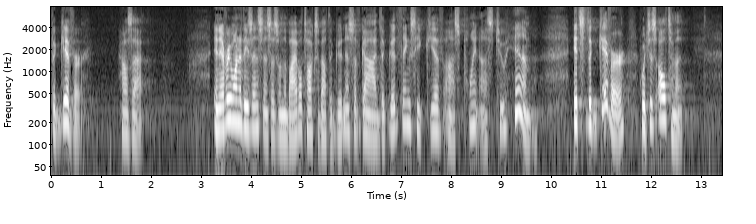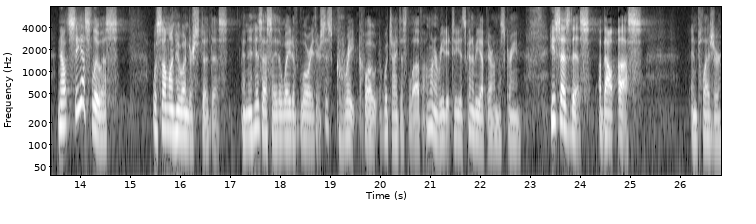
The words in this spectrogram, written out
the giver. How's that? In every one of these instances, when the Bible talks about the goodness of God, the good things He give us point us to Him. It's the giver which is ultimate. Now, C.S. Lewis was someone who understood this. And in his essay, The Weight of Glory, there's this great quote, which I just love. I want to read it to you. It's going to be up there on the screen. He says this about us and pleasure.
